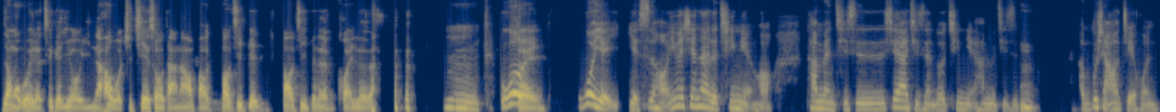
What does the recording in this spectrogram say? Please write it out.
让我为了这个诱因，然后我去接受它，然后把我把自己变把我自己变得很快乐。嗯，不过对，不过也也是哈，因为现在的青年哈，他们其实现在其实很多青年，他们其实嗯很不想要结婚，嗯、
